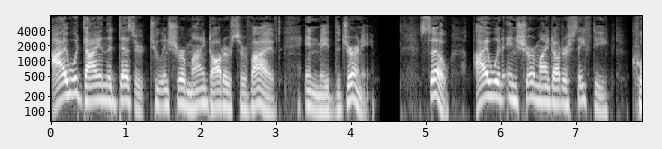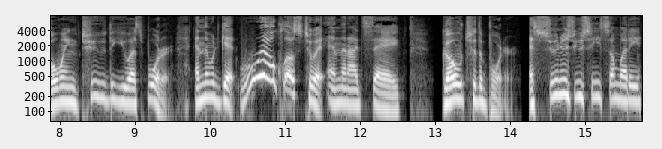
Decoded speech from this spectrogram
I would die in the desert to ensure my daughter survived and made the journey. So I would ensure my daughter's safety going to the US border and then would get real close to it. And then I'd say, go to the border. As soon as you see somebody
